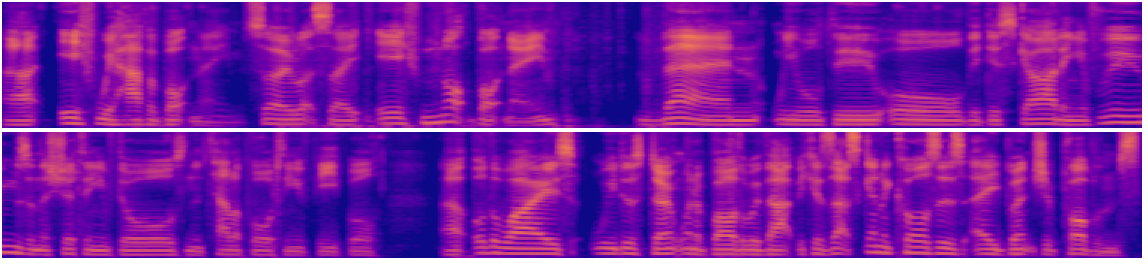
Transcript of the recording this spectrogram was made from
uh, if we have a bot name. So let's say if not bot name, then we will do all the discarding of rooms and the shutting of doors and the teleporting of people. Uh, otherwise, we just don't want to bother with that because that's going to cause us a bunch of problems.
